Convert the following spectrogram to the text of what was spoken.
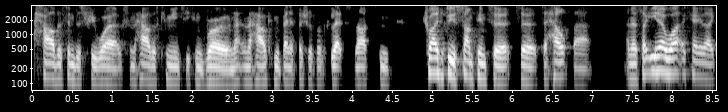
how this industry works and how this community can grow and, and how it can be beneficial for collectors and artists, and try to do something to to to help that. And it's like, you know what? Okay, like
